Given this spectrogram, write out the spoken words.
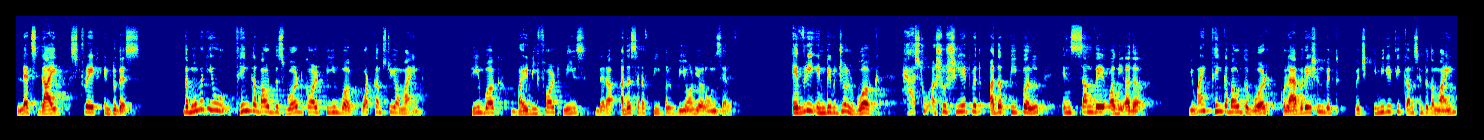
Let's dive straight into this. The moment you think about this word called teamwork, what comes to your mind? Teamwork by default means there are other set of people beyond your own self. Every individual work has to associate with other people in some way or the other. You might think about the word collaboration, which, which immediately comes into the mind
